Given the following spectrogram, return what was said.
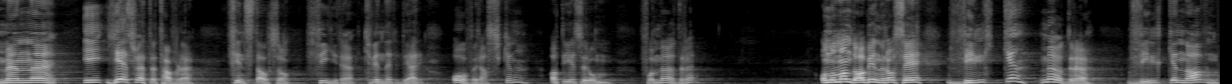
Men eh, i Jesu ettertavle fins det altså fire kvinner. Det er overraskende at det gis rom for mødre. Og når man da begynner å se hvilke mødre, hvilke navn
